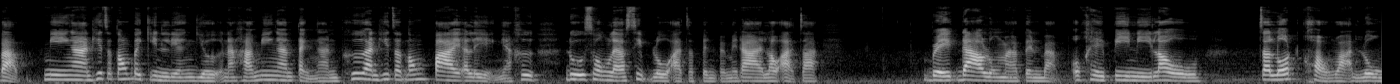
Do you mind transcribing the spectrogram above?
แบบมีงานที่จะต้องไปกินเลี้ยงเยอะนะคะ มีงานแต่งงานเพื่อนที่จะต้องไปอะไรอย่างเงี้ยคือ ดูทรงแล้ว 10 โลอาจจะเป็นไปไม่ได้ เราอาจจะ break down ลงมาเป็นแบบ โอเค ปีนี้เราจะลดของหวานลง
